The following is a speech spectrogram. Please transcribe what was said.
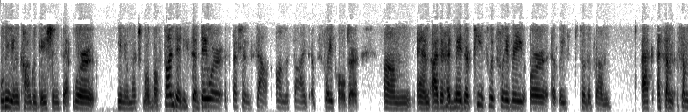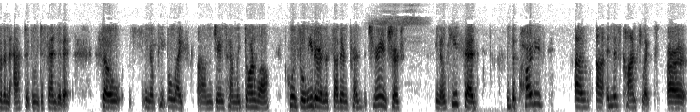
leading congregations that were, you know, much more well-funded. He said they were, especially in the South, on the side of slaveholder um, and either had made their peace with slavery or at least sort of um, act, uh, some some of them actively defended it. So you know people like um, James Henley Thornwell, who was the leader in the Southern Presbyterian Church, you know he said the parties of uh, in this conflict are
